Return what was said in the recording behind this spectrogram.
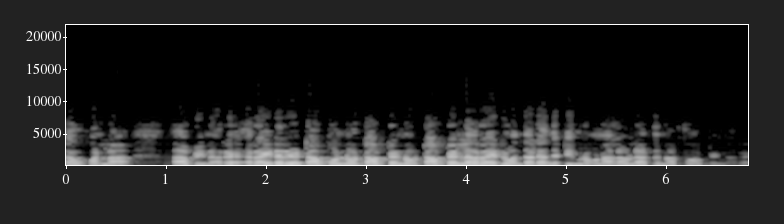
சர்வ் பண்ணலாம் அப்படின்னாரு. ரைடர் டாப் ஒன்னோ டாப் டென்னோ டாப் டென்னில் ஒரு ரைடர் வந்தாலே அந்த டீம் ரொம்ப நாள் விளையாடுதுன்னு அர்த்தம் அப்படின்னாரு.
